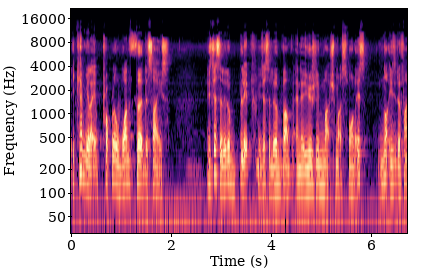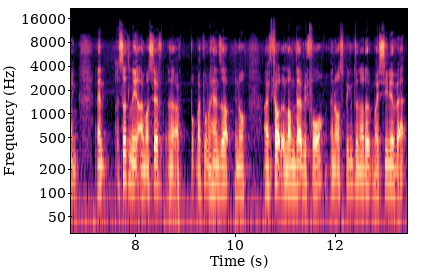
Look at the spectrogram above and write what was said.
it can be like a proper one third the size. It's just a little blip, it's just a little bump, and they're usually much, much smaller. It's not easy to find. And certainly, I myself, uh, I, put, I put my hands up, you know, I felt a lump there before, and I was speaking to another, my senior vet.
